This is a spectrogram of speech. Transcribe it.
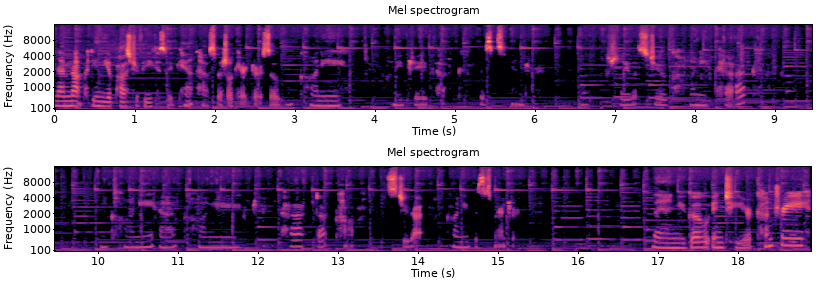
and I'm not putting the apostrophe because it can't have special characters. So Connie, Connie J Pak, business manager. Actually, let's do Connie Pak. And Connie at ConniePak.com. Let's do that. Connie Business Manager. Then you go into your country,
